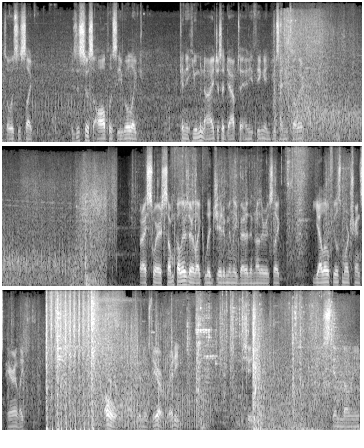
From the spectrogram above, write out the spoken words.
So it's just like is this just all placebo? Like can the human eye just adapt to anything and use any color? But I swear, some colors are like legitimately better than others. Like, yellow feels more transparent. Like, oh my goodness, they are ready. Shades stemmed on me.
